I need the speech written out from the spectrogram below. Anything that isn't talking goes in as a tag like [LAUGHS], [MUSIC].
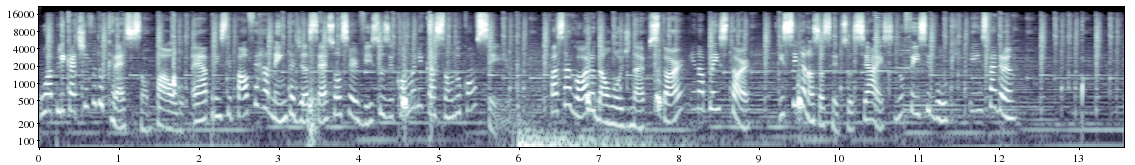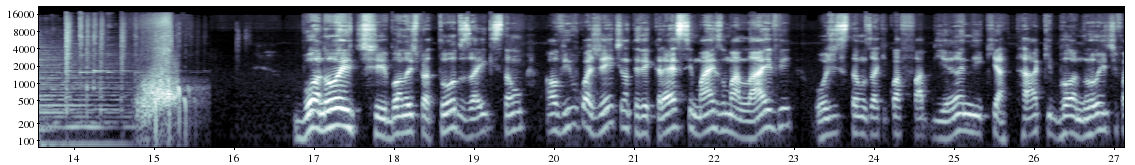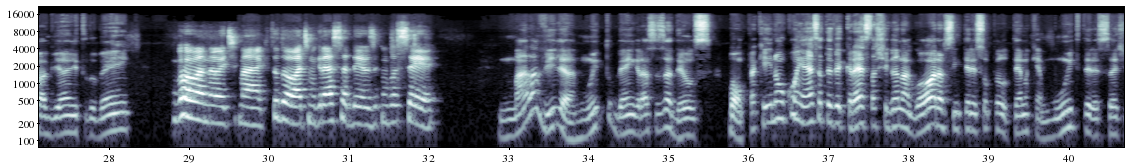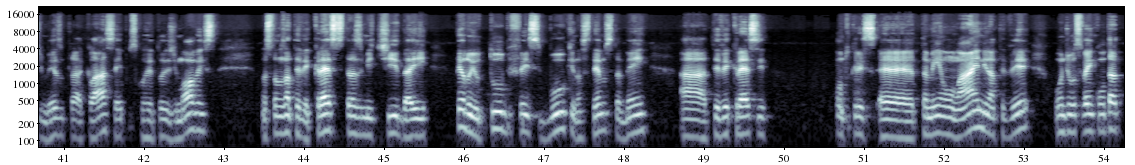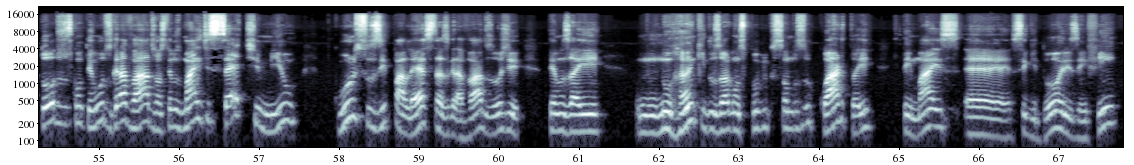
O aplicativo do Cresce São Paulo é a principal ferramenta de acesso aos serviços e comunicação do Conselho. Faça agora o download na App Store e na Play Store. E siga nossas redes sociais no Facebook e Instagram. Boa noite, boa noite para todos aí que estão ao vivo com a gente na TV Cresce, mais uma live. Hoje estamos aqui com a Fabiane que ataque. Boa noite, Fabiane, tudo bem? Boa noite, Mark. Tudo ótimo, graças a Deus. E com você? Maravilha, muito bem, graças a Deus. Bom, para quem não conhece a TV Cresce, está chegando agora, se interessou pelo tema, que é muito interessante mesmo para a classe, aí para os corretores de imóveis. Nós estamos na TV Cresce, transmitida aí pelo YouTube, Facebook, nós temos também a TV Cresce é, também online na TV, onde você vai encontrar todos os conteúdos gravados. Nós temos mais de 7 mil cursos e palestras gravados. Hoje temos aí um, no ranking dos órgãos públicos, somos o quarto aí, que tem mais é, seguidores, enfim.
